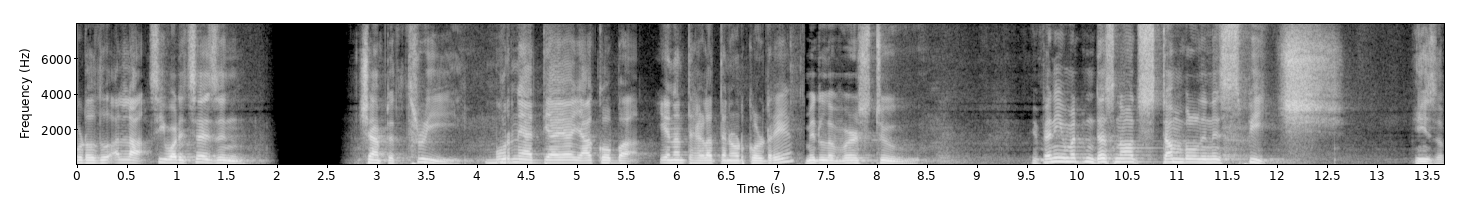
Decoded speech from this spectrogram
ಕೊಡೋದು ಅಲ್ಲ See what it says in chapter 3, ಮೂರನೇ ಅಧ್ಯಾಯ ಯಾಕೋಬ ಏನಂತ ಹೇಳತ್ತೆ ನೋಡ್ಕೊಳ್ರಿ middle of verse 2. If anyone does not stumble in his speech, he a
